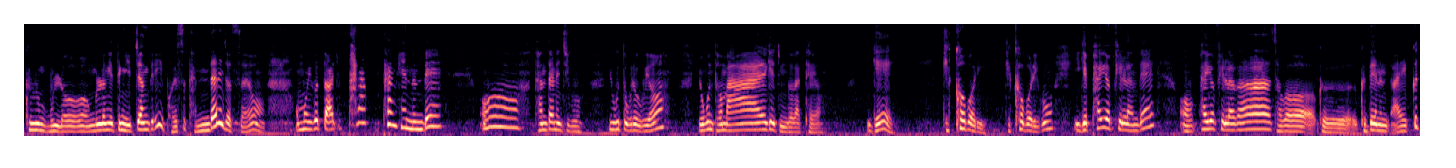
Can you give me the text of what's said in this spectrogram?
그 물렁물렁했던 입장들이 벌써 단단해졌어요. 어머 이것도 아주 파랑파랑 했는데 어 단단해지고 요것도 그러고요. 요건 더 맑아진 것 같아요. 이게 디커버리 디커버리고 이게 파이어필라인데 어 파이어필라가 저거 그 그때는 아예 끝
